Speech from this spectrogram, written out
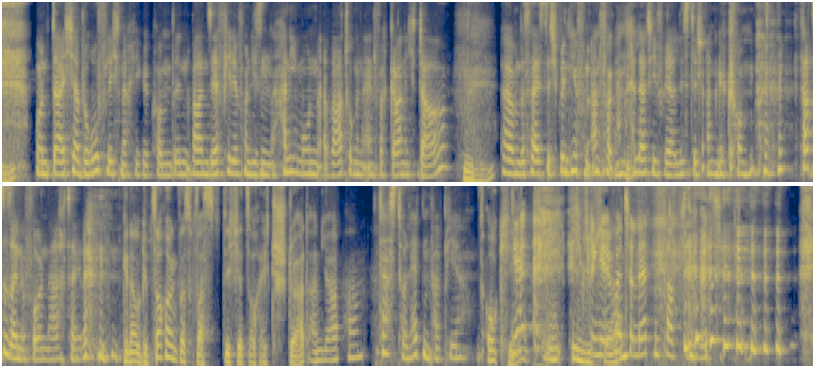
und da ich ja beruflich nach hier gekommen bin, waren sehr viele von diesen Honeymoon-Erwartungen einfach gar nicht da. Mhm. Ähm, das heißt, ich bin hier von Anfang an relativ realistisch angekommen. Hat so seine Vor- und Nachteile. Genau, gibt's auch irgendwas, was dich jetzt auch echt stört an Japan? Das Toilettenpapier. Okay. Ja, Ich bringe immer? Toilettenpapier mit.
